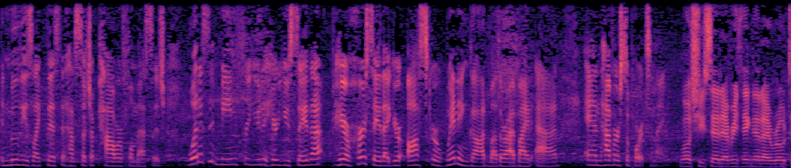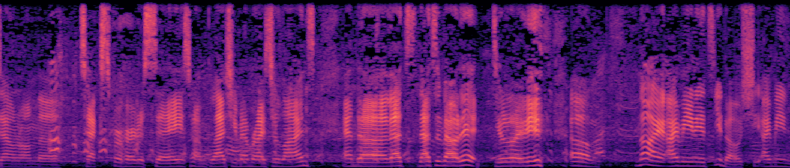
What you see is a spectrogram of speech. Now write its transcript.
in movies like this that have such a powerful message. What does it mean for you to hear you say that, hear her say that, your Oscar-winning godmother, I might add, and have her support tonight? Well, she said everything that I wrote down on the text for her to say, so I'm glad she memorized her lines, and uh, that's that's about it. Do you know what I mean? Um, no, I, I mean it's you know she. I mean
